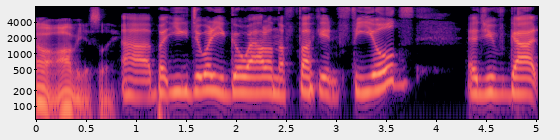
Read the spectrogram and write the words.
Oh, obviously. Uh, but you do what? Do you go out on the fucking fields, and you've got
